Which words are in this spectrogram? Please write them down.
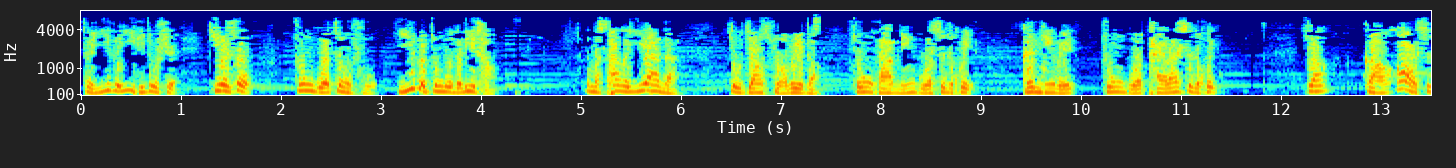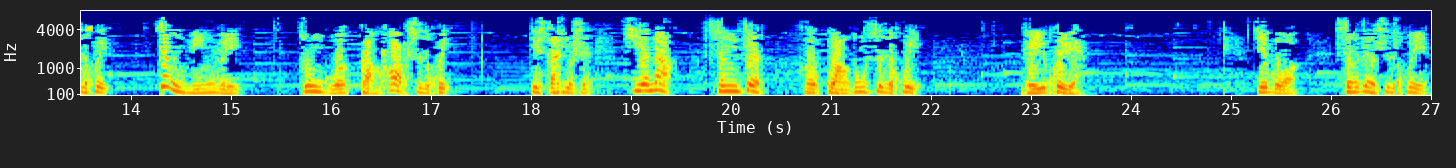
这一个议题就是接受中国政府一个中国的立场。那么三个议案呢，就将所谓的中华民国狮子会更名为。中国台湾狮子会将港澳狮子会正名为中国港澳狮子会。第三就是接纳深圳和广东狮子会为会员。结果，深圳狮子会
